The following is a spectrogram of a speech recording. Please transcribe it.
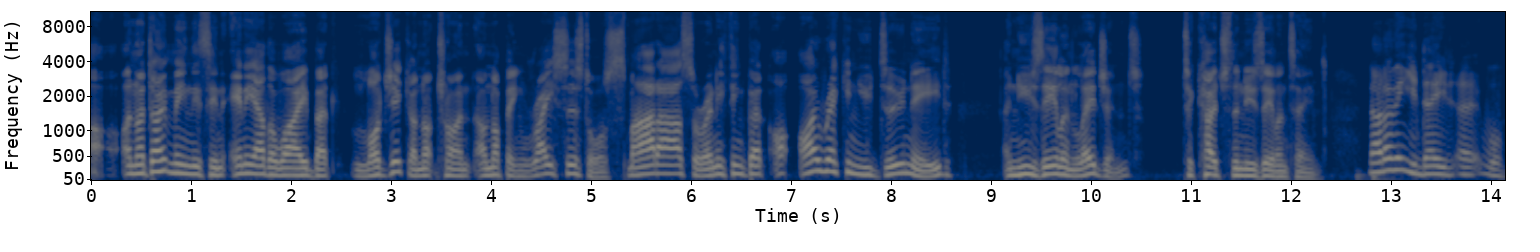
Uh, and I don't mean this in any other way but logic. I'm not trying. I'm not being racist or smart ass or anything. But I, I reckon you do need a New Zealand legend to coach the New Zealand team. No, I don't think you need. Uh, well,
